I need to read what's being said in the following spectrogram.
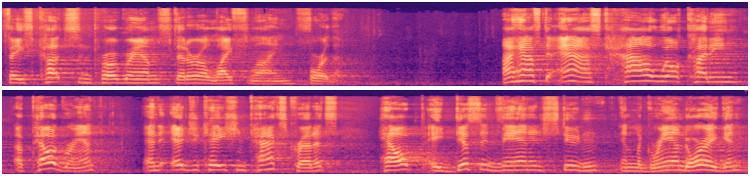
face cuts in programs that are a lifeline for them. I have to ask how will cutting a Pell Grant and education tax credits help a disadvantaged student in La Grande, Oregon,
